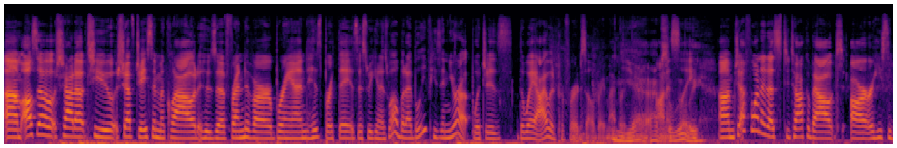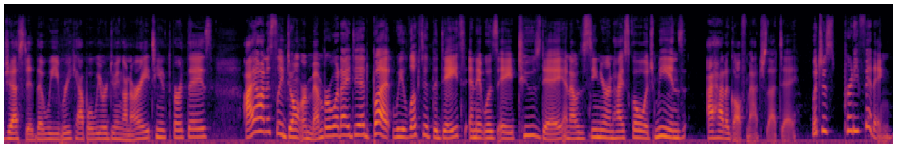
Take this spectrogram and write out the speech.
Um, also, shout out to Chef Jason McLeod, who's a friend of our brand. His birthday is this weekend as well, but I believe he's in Europe, which is the way I would prefer to celebrate my birthday. Yeah, Honestly. absolutely. Um, Jeff wanted us to talk about our, he suggested that we recap what we were doing on our 18th birthdays. I honestly don't remember what I did, but we looked at the date and it was a Tuesday and I was a senior in high school, which means I had a golf match that day, which is pretty fitting.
